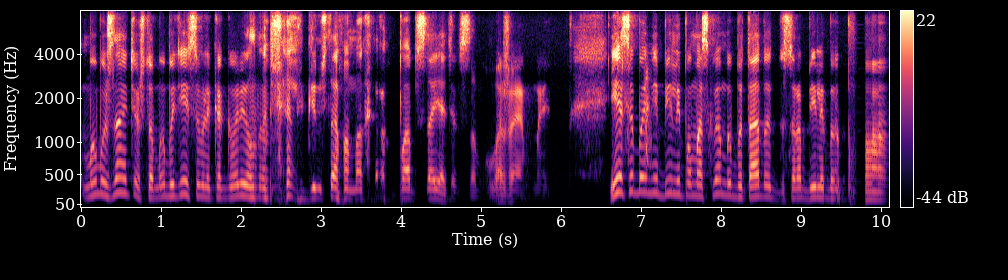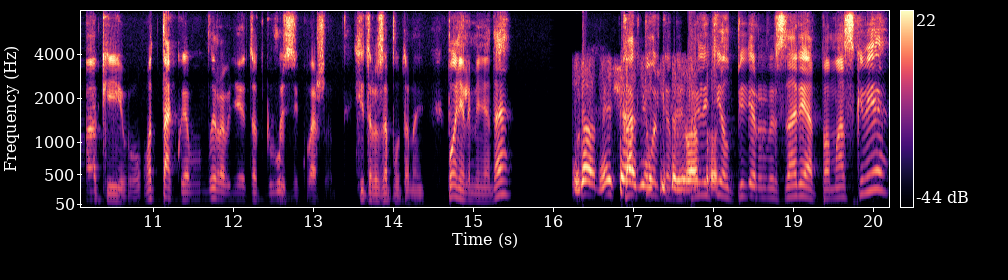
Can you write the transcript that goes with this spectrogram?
мы бы, знаете, что мы бы действовали, как говорил начальник Генштаба Макаров, по обстоятельствам, уважаемые. Если бы они били по Москве, мы бы там срабили бы по Киеву. Вот так я выровняю этот гвоздик ваш хитро запутанный. Поняли меня, да? Да, ну еще как один только прилетел вопрос. первый снаряд по Москве,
